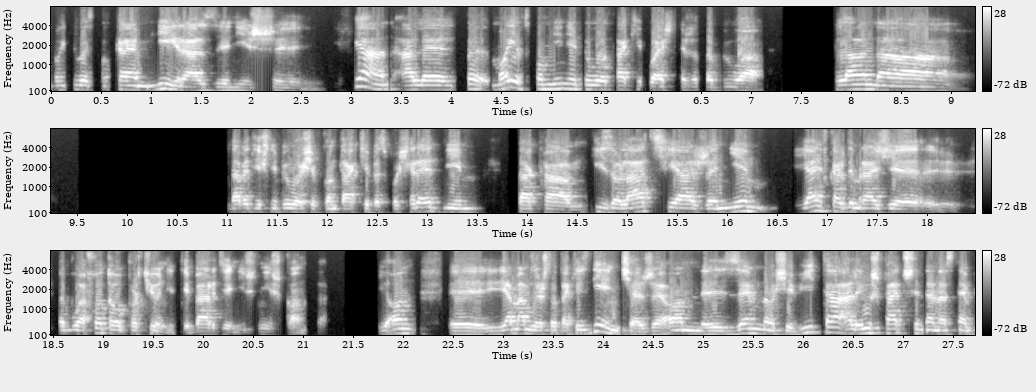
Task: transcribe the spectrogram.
Wojtyłę spotkałem mniej razy niż, e, Jan, ale moje wspomnienie było takie właśnie, że to była plana, nawet jeśli było się w kontakcie bezpośrednim, taka izolacja, że nie, ja w każdym razie, e, to była photo opportunity bardziej niż, niż kontakt. I on, y, ja mam zresztą takie zdjęcia, że on y, ze mną się wita, ale już patrzy na, następ,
